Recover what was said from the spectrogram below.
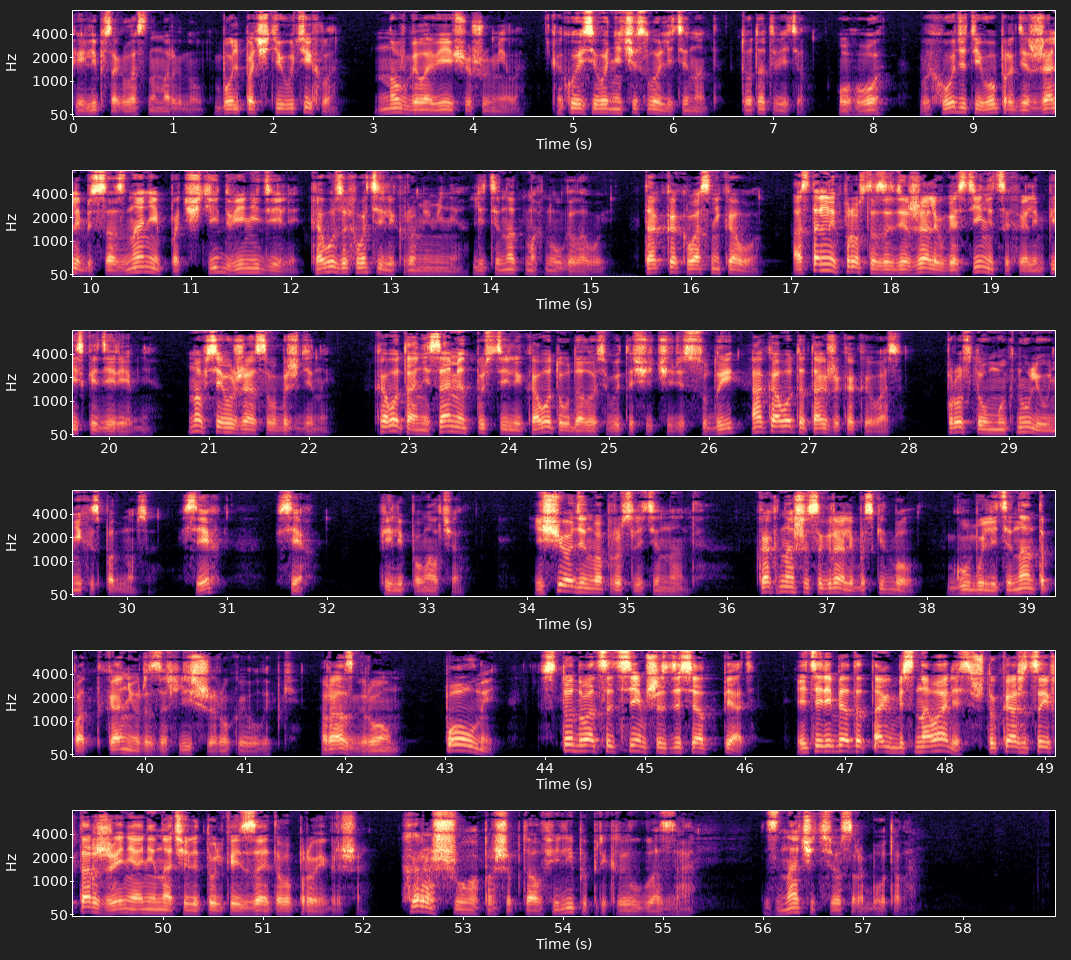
Филипп согласно моргнул. Боль почти утихла, но в голове еще шумело. «Какое сегодня число, лейтенант?» Тот ответил. «Ого, Выходит, его продержали без сознания почти две недели. Кого захватили, кроме меня? Лейтенант махнул головой. Так как вас никого. Остальных просто задержали в гостиницах Олимпийской деревне. Но все уже освобождены. Кого-то они сами отпустили, кого-то удалось вытащить через суды, а кого-то так же, как и вас. Просто умыкнули у них из-под носа. Всех? Всех. Филипп помолчал. Еще один вопрос, лейтенант. Как наши сыграли баскетбол? Губы лейтенанта под тканью разошлись в широкой улыбке. Разгром. Полный. 127-65. Эти ребята так бесновались, что, кажется, и вторжение они начали только из-за этого проигрыша. «Хорошо», – прошептал Филипп и прикрыл глаза. «Значит, все сработало».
